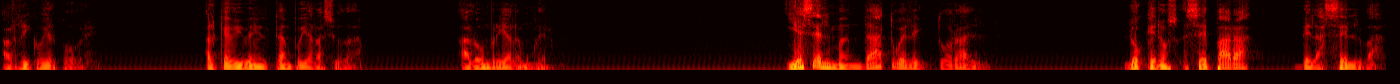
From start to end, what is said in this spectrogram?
al rico y al pobre, al que vive en el campo y a la ciudad al hombre y a la mujer. Y es el mandato electoral lo que nos separa de la selva,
